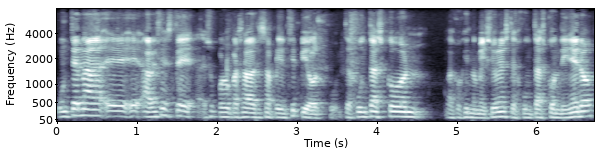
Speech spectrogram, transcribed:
Un tema, eh, eh, a veces te, eso puede pasar a veces al principio, te juntas con vas cogiendo misiones, te juntas con dinero.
